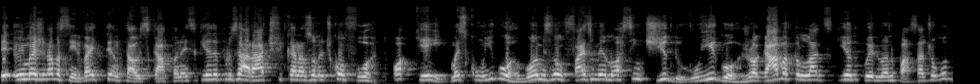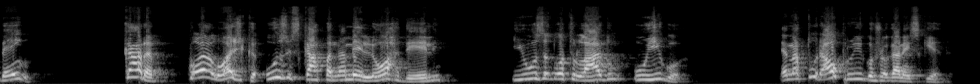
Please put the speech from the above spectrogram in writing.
Eu imaginava assim, ele vai tentar o Scarpa na esquerda para o Zarate ficar na zona de conforto. Ok, mas com o Igor Gomes não faz o menor sentido. O Igor jogava pelo lado esquerdo com ele no ano passado, jogou bem. Cara, qual é a lógica? Usa o Scarpa na melhor dele e usa do outro lado o Igor. É natural para o Igor jogar na esquerda.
